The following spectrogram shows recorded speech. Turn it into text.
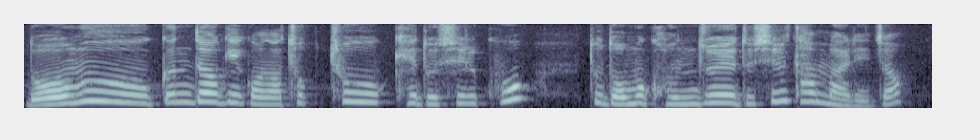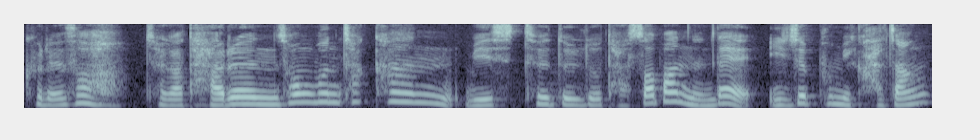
너무 끈적이거나 촉촉해도 싫고 또 너무 건조해도 싫단 말이죠. 그래서 제가 다른 성분 착한 미스트들도 다 써봤는데 이 제품이 가장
